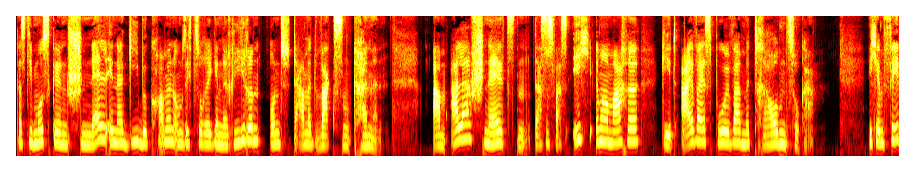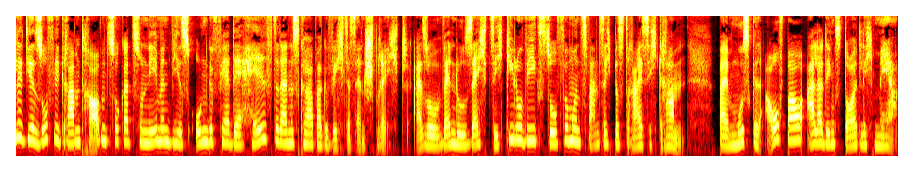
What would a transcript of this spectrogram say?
dass die Muskeln schnell Energie bekommen, um sich zu regenerieren und damit wachsen können. Am allerschnellsten, das ist was ich immer mache, geht Eiweißpulver mit Traubenzucker. Ich empfehle dir, so viel Gramm Traubenzucker zu nehmen, wie es ungefähr der Hälfte deines Körpergewichtes entspricht. Also wenn du 60 Kilo wiegst, so 25 bis 30 Gramm. Beim Muskelaufbau allerdings deutlich mehr.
